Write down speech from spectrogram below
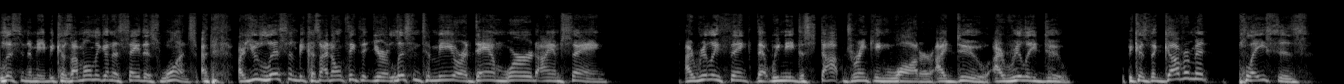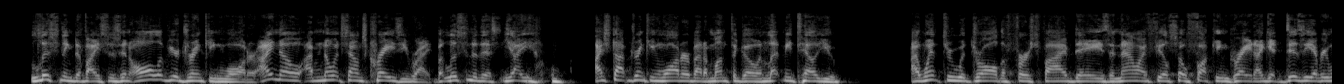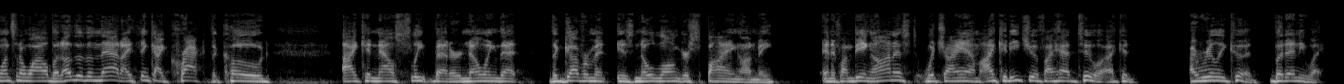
listen to me because I'm only going to say this once. Uh, are you listening? Because I don't think that you're listening to me or a damn word I am saying. I really think that we need to stop drinking water. I do. I really do. Because the government places listening devices in all of your drinking water. I know, I know it sounds crazy, right? But listen to this. Yeah, I stopped drinking water about a month ago, and let me tell you, I went through withdrawal the first five days, and now I feel so fucking great. I get dizzy every once in a while, but other than that, I think I cracked the code. I can now sleep better knowing that the government is no longer spying on me. And if I'm being honest, which I am, I could eat you if I had to. I could, I really could. But anyway,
